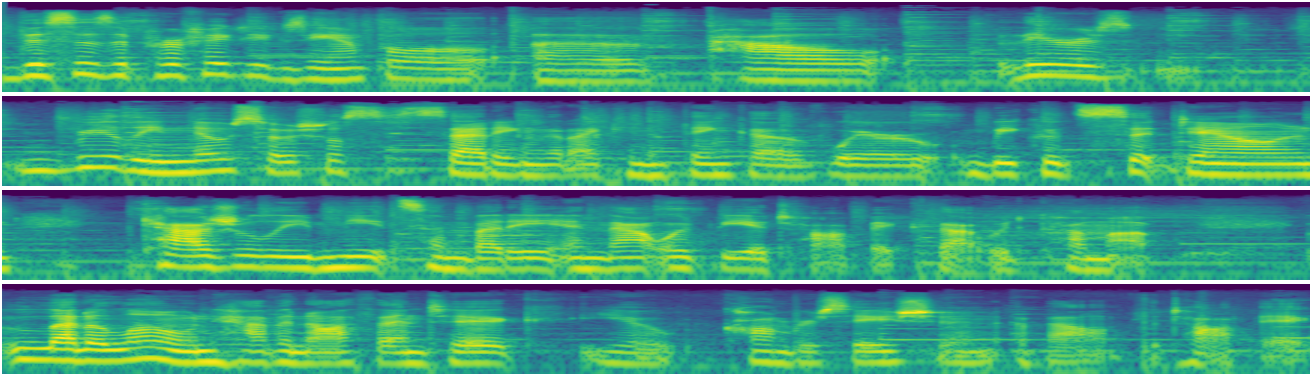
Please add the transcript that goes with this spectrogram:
this is a perfect example of how there's really no social setting that I can think of where we could sit down, casually meet somebody, and that would be a topic that would come up let alone have an authentic, you know, conversation about the topic.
